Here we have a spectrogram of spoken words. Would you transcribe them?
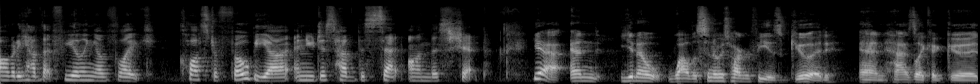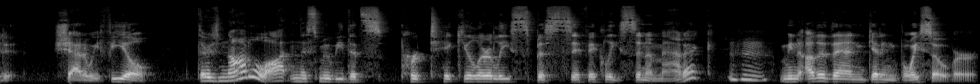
already have that feeling of like claustrophobia and you just have the set on this ship. Yeah, and you know, while the cinematography is good and has like a good shadowy feel, there's not a lot in this movie that's particularly specifically cinematic. Mm-hmm. I mean, other than getting voiceover,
